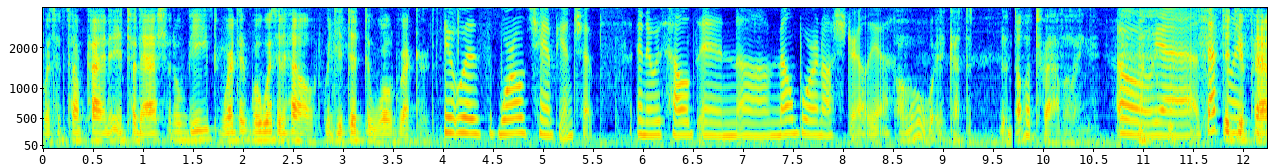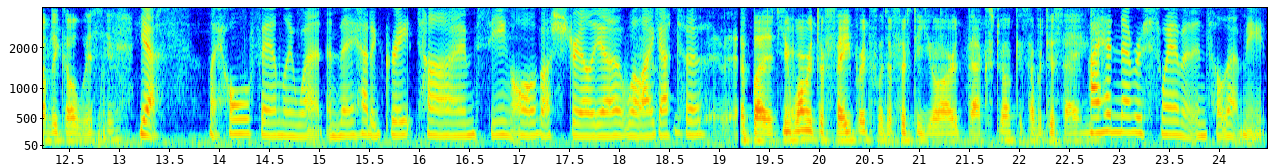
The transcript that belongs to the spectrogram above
Was it some kind of international meet? Where, did, where was it held when you did the world record? It was World Championships, and it was held in uh, Melbourne, Australia. Oh, it got to, another traveling. Oh yeah, definitely. Did your family go with you? Yes, my whole family went, and they had a great time seeing all of Australia. While I got to, Uh, But you weren't the favorite for the 50-yard backstroke. Is that what you're saying? I had never swam it until that meet.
